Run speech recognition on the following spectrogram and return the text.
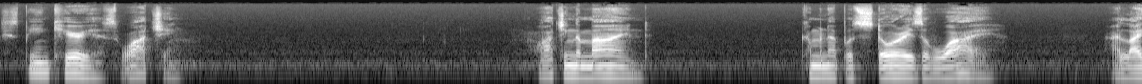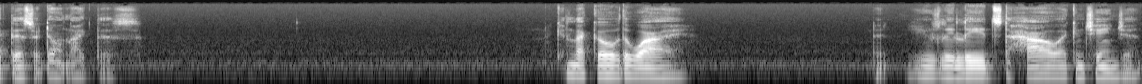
Just being curious, watching. Watching the mind coming up with stories of why I like this or don't like this. I can let go of the why. That usually leads to how I can change it.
